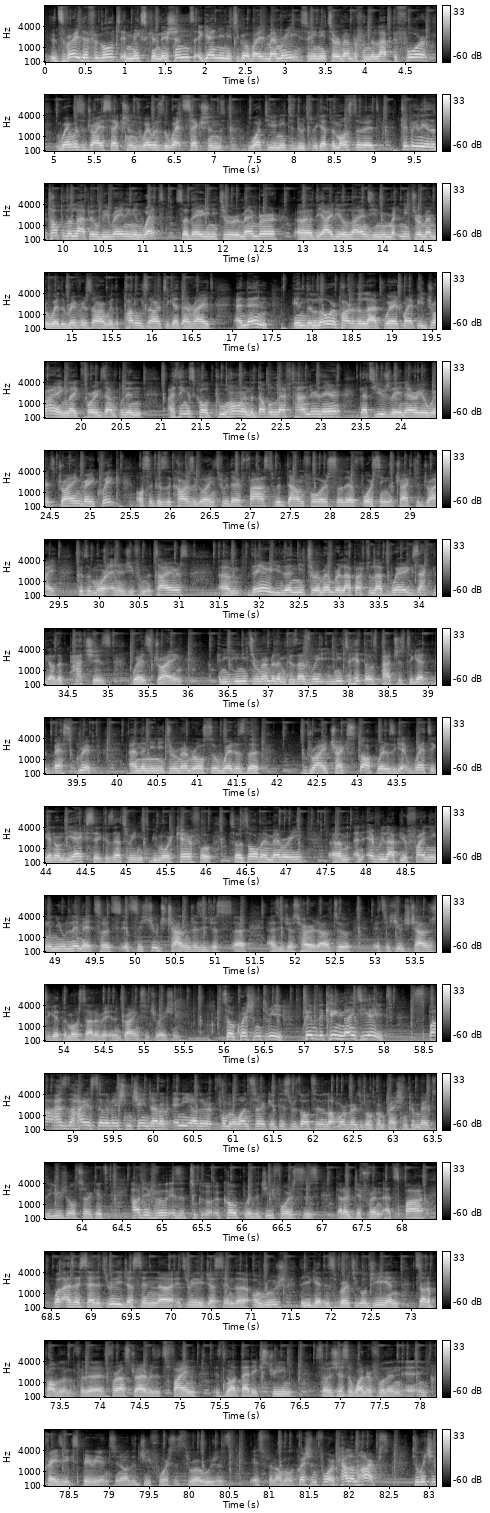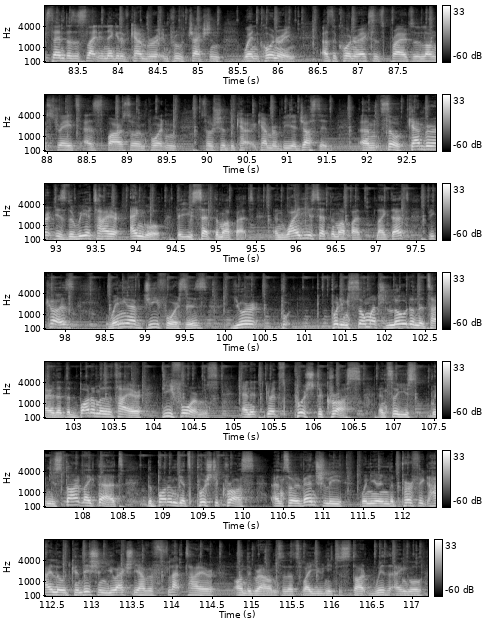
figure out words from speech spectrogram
it's very difficult in mixed conditions. Again, you need to go by memory, so you need to remember from the lap before, where was the dry sections, where was the wet sections, what do you need to do to get the most of it. Typically at the top of the lap it will be raining and wet, so there you need to remember uh, the ideal lines, you need to remember where the rivers are, where the puddles are to get that right. And then in the lower part of the lap where it might be drying, like for example in I think it's called Pouhon and the double left-hander there. That's usually an area where it's drying very quick. Also because the cars are going through there fast with downforce, so they're forcing the track to dry because of more energy from the tires. Um, there you then need to remember lap after lap where exactly are the patches where it's drying. And you need to remember them because that's where you need to hit those patches to get the best grip. And then you need to remember also where does the dry track stop? Where does it get wet again on the exit? Because that's where you need to be more careful. So it's all my memory, um, and every lap you're finding a new limit. So it's it's a huge challenge, as you just uh, as you just heard. Huh? To it's a huge challenge to get the most out of it in a drying situation. So question three, Tim the King 98. Spa has the highest elevation change out of any other Formula One circuit. This results in a lot more vertical compression compared to the usual circuits. How difficult is it to cope with the G-forces that are different at Spa? Well, as I said, it's really just in uh, it's really just in the Eau Rouge that you get this vertical G, and it's not a problem for the for us drivers. It's fine. It's not that extreme. So it's just a wonderful and, and crazy experience. You know, the G-forces through Eau Rouge is, phenomenal. Question four, Callum Harps. To which extent does a slightly negative camber improve traction when cornering? As the corner exits prior to the long straights, as Spa are so important, so should the ca camber be adjusted? Um, so camber is the rear tire angle that you set them up at. And why do you set them up at like that? Because when you have G-forces, you're putting so much load on the tire that the bottom of the tire deforms and it gets pushed across. And so you, when you start like that, the bottom gets pushed across and so eventually when you're in the perfect high load condition, you actually have a flat tire on the ground. So that's why you need to start with angle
